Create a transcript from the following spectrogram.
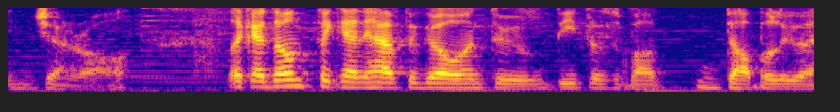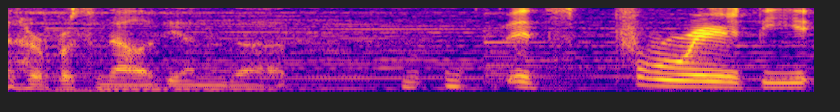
in general. Like, I don't think I have to go into details about W and her personality, and uh, it's pretty,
